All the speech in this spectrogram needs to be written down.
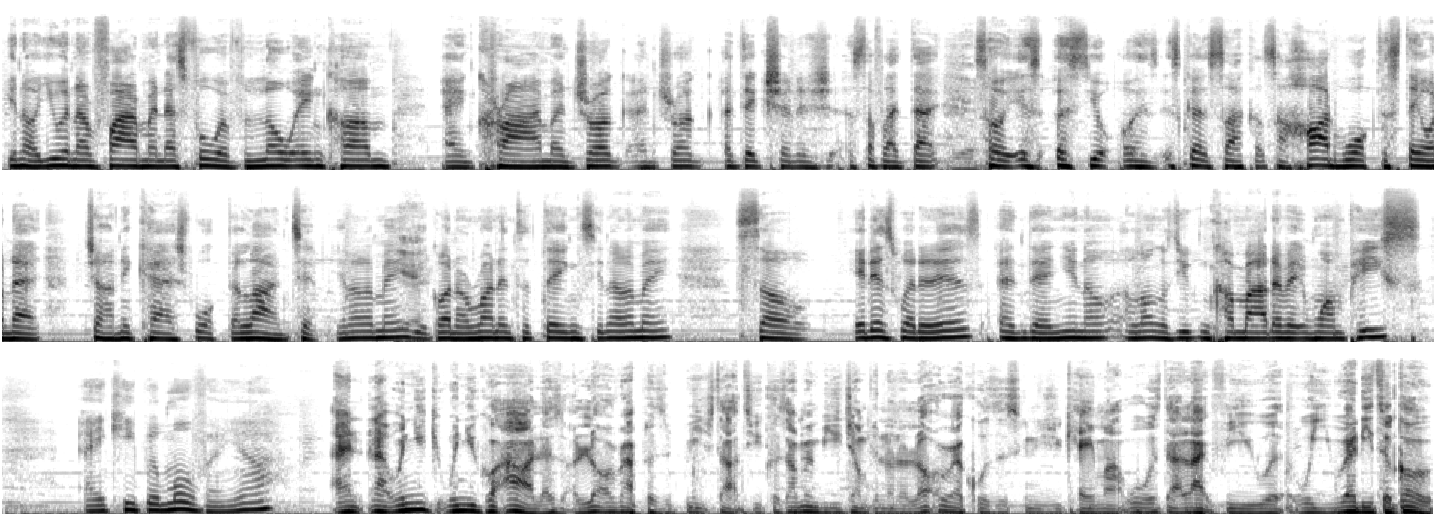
you know you in an environment that's full of low income and crime and drug and drug addiction and, sh- and stuff like that. So it's it's your it's, it's, good, it's, like, it's a hard walk to stay on that Johnny Cash walk the line tip. You know what I mean? Yeah. You're gonna run into things. You know what I mean? So it is what it is, and then you know, as long as you can come out of it in one piece and keep it moving, you know. And like when you when you got out, there's a lot of rappers reached out to you because I remember you jumping on a lot of records as soon as you came out. What was that like for you? Were, were you ready to go?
